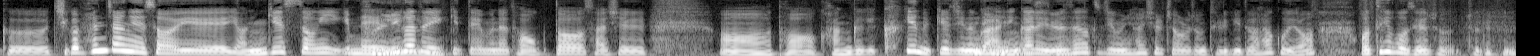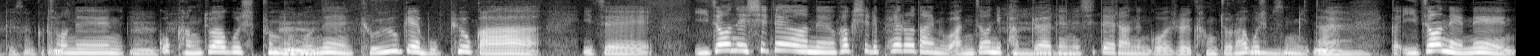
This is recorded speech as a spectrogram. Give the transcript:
그 직업 현장에서의 연계성이 이게 네. 분리가 돼 있기 때문에 더욱더 사실 어, 더 간극이 크게 느껴지는 거 네, 아닌가 하는 이런 생각도 지금 현실적으로 좀 들기도 하고요. 어떻게 보세요, 조, 조 대표님께서는? 그럼 저는 음. 꼭 강조하고 싶은 음. 부분은 교육의 목표가 이제 이전의 시대와는 확실히 패러다임이 완전히 바뀌어야 음. 되는 시대라는 거를 강조를 하고 음. 싶습니다. 네. 그러니까 이전에는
